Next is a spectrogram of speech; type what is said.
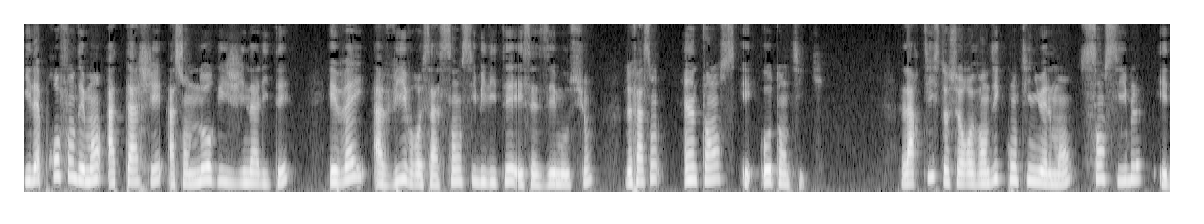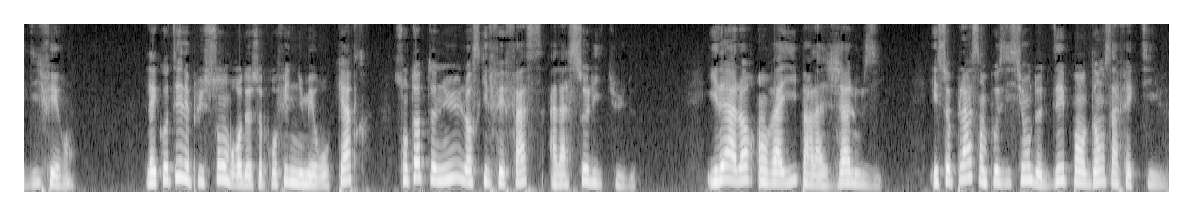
il est profondément attaché à son originalité et veille à vivre sa sensibilité et ses émotions de façon intense et authentique. L'artiste se revendique continuellement sensible Les côtés les plus sombres de ce profil numéro 4 sont obtenus lorsqu'il fait face à la solitude. Il est alors envahi par la jalousie, et se place en position de dépendance affective,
